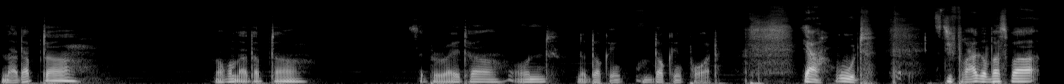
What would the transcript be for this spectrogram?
einen Adapter noch ein Adapter, Separator und eine Docking, Docking Port. Ja, gut. Jetzt die Frage, was wir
